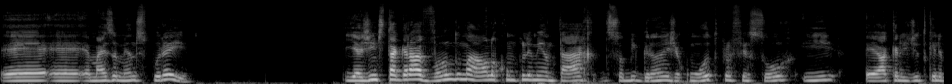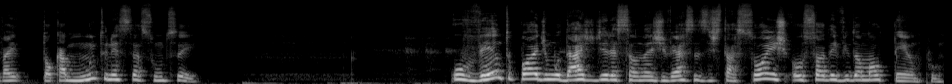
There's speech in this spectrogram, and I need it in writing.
é, é, é mais ou menos por aí. E a gente está gravando uma aula complementar sobre granja com outro professor e eu acredito que ele vai tocar muito nesses assuntos aí. O vento pode mudar de direção nas diversas estações ou só devido ao mau tempo?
